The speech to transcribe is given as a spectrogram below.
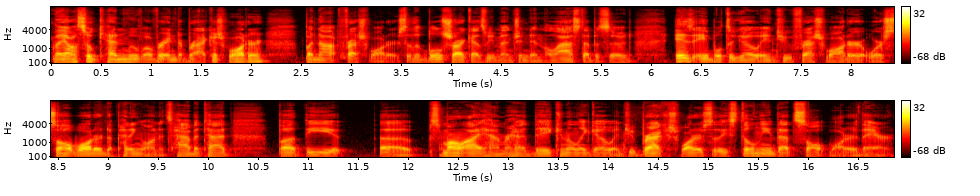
They also can move over into brackish water, but not fresh water. So the bull shark, as we mentioned in the last episode, is able to go into fresh water or salt water depending on its habitat. But the uh, small eye hammerhead, they can only go into brackish water, so they still need that salt water there.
